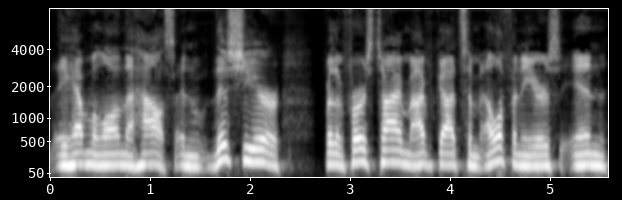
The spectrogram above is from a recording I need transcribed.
They have them along the house. And this year, for the first time, I've got some elephant ears in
